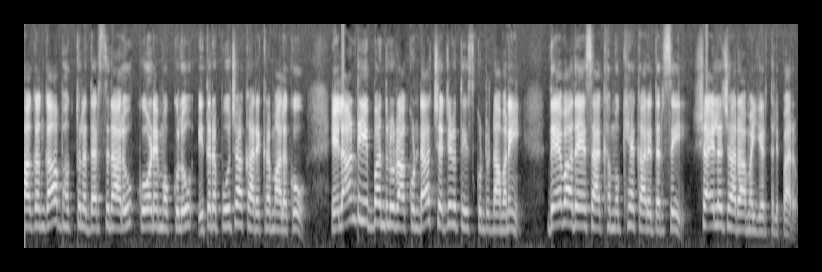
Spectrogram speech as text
భాగంగా భక్తుల దర్శనాలు కోడెమొక్కులు ఇతర పూజా కార్యక్రమాలకు ఎలాంటి ఇబ్బందులు రాకుండా చర్యలు తీసుకుంటున్నామని దేవాదాయ శాఖ ముఖ్య కార్యదర్శి శైలజారామయ్యర్ తెలిపారు.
